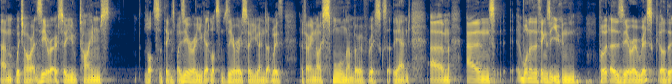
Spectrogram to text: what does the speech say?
um, which are at zero. So you times lots of things by zero, you get lots of zeros, so you end up with a very nice small number of risks at the end. Um, and one of the things that you can put as zero risk the,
